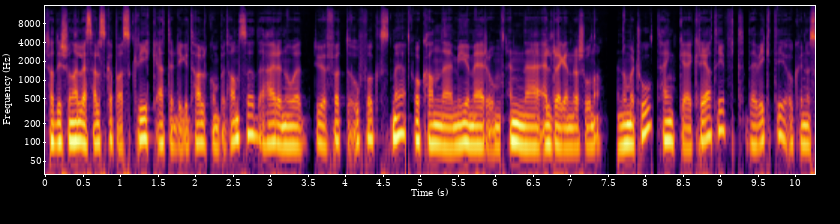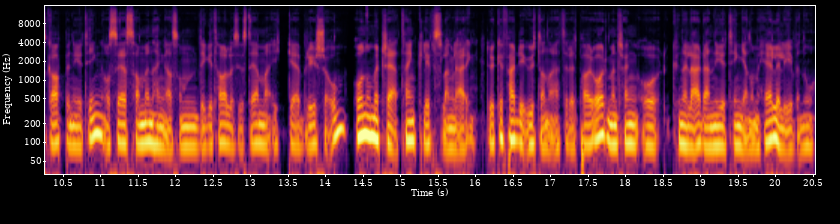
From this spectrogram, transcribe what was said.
Tradisjonelle selskaper skriker etter digital kompetanse. Dette er noe du er født og oppvokst med, og kan mye mer om enn eldre generasjoner. Nummer to, tenk kreativt. Det er viktig å kunne skape nye ting og se sammenhenger som digitale systemer ikke bryr seg om. Og nummer tre, tenk livslang læring. Du er ikke ferdig utdanna etter et par år, men trenger å kunne lære deg nye ting gjennom hele livet nå.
